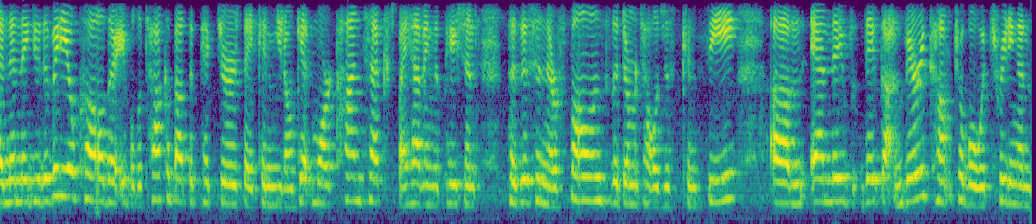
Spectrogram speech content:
And then they do the video call. They're able to talk about the pictures. They can, you know, get more context by having the patient position their phone so the dermatologist can see. Um, and they've they've gotten very comfortable with treating a,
